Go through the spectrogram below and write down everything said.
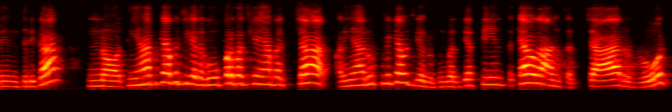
तीन त्रिका नौ। तो यहाँ पे क्या बच गया? देखो, ऊपर बच गया यहाँ पे चार, और यहाँ रूट में क्या बच गया? रूट में बच गया तीन। तो क्या होगा आंसर? चार रूट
